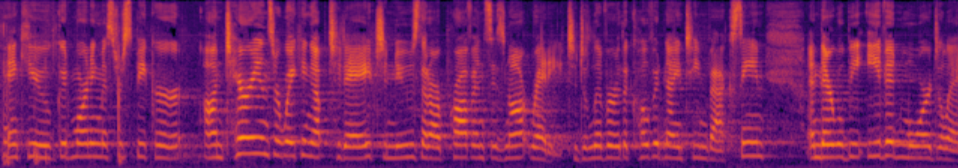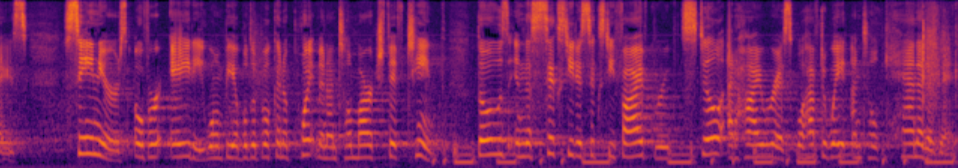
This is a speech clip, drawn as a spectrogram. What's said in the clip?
Thank you. Good morning, Mr. Speaker. Ontarians are waking up today to news that our province is not ready to deliver the COVID-19 vaccine, and there will be even more delays. Seniors over 80 won't be able to book an appointment until March 15th. Those in the 60 to 65 group still at high risk will have to wait until Canada Day.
